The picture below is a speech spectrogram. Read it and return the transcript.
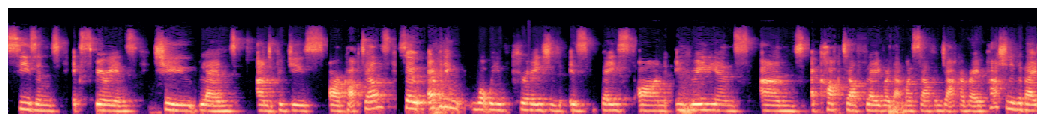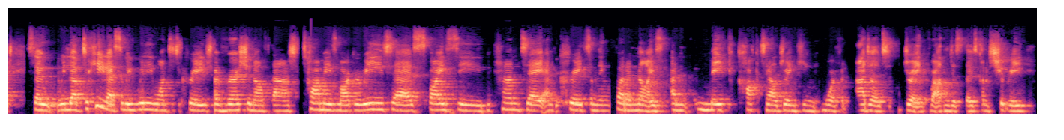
seasoned experience to blend and produce our cocktails. So everything what we've created is based on ingredients and a cocktail flavor that myself and Jack are very passionate about. So we love tequila, so we really wanted to create a version of that Tommy's margarita, spicy, picante, and create something fun and nice and make cocktail drinking more of an adult drink rather than just those kind of sugary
